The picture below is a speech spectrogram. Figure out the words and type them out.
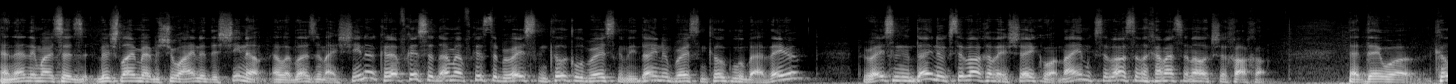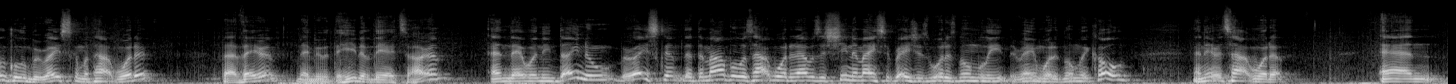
And then the Gemara says, Bishleim Reb Shua Haina Deshina Eleblezim Aishina could have chesed Am have chesed Bereiskin Kilkul Bereiskin Lidainu Bereiskin Kilkul Ba'aveira Bereiskin Lidainu Ksivacha Ve'Sheku Amayim Ksivasam Mechamasam Elek Shechacha. That they were Kilkul Bereiskin with hot water Ba'aveira maybe with the heat of the Yitzhara and they were Nidainu Bereiskin that the Mabul was hot water that was a Shina Ma'aseh Bereishis water is normally the rainwater is normally cold and here it's hot water. And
